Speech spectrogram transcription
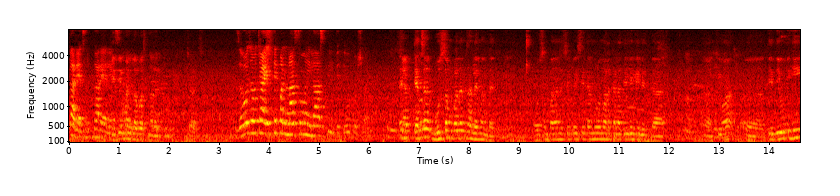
कार्या- कार्यालयात किती महिला बसणार आहेत? तुम्ही जवळजवळ चाळीस ते पन्नास महिला असतील तिथे उपोषणाला. त्या- त्याचं भूसंपादन झालंय म्हणताय तुम्ही. भूसंपादनाचे पैसे त्यामुळे मालकाला दिले गेलेत का? अं, किंवा अं, ते देऊनही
